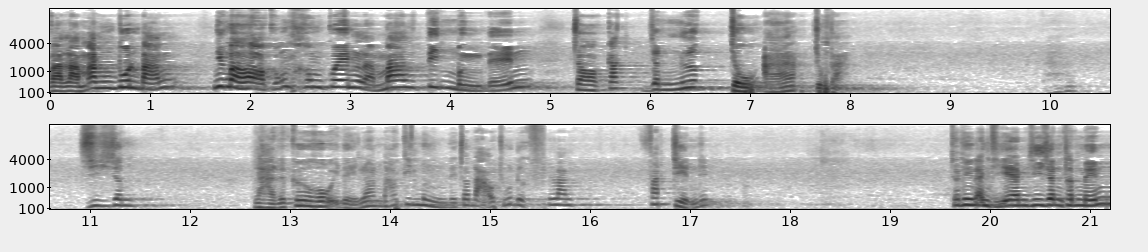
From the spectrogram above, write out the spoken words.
và làm ăn buôn bán, nhưng mà họ cũng không quên là mang tin mừng đến cho các dân nước châu Á chúng ta di dân là được cơ hội để loan báo tin mừng, để cho đạo Chúa được lan phát triển đấy. Cho nên anh chị em di dân thân mến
